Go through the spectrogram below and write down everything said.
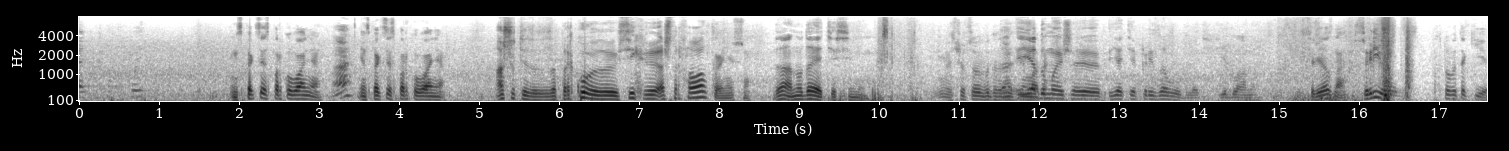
дядько хто такий? Інспекція з паркування. А? Інспекція з паркування. А що ти за парковку всіх е, оштрафував? Звісно. Да, ну дай я тебе сниму. Що це ви будете Да, не я знімати? думаю, що я тебе призову, блядь, еблана. Серйозно? Серйозно. Хто ви такі?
